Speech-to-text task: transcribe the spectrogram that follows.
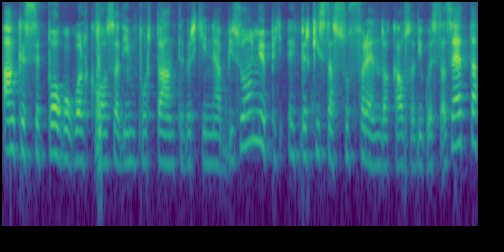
anche se poco qualcosa di importante per chi ne ha bisogno e per chi sta soffrendo a causa di questa setta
